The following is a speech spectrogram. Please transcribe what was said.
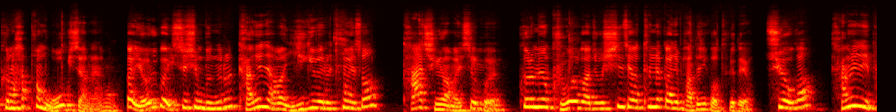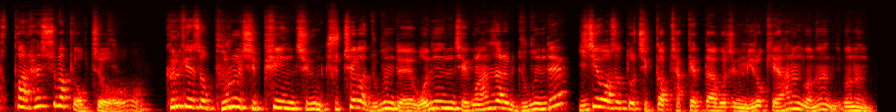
그럼 합하면 5억이잖아요. 그러니까 여유가 있으신 분들은 당연히 아마 이 기회를 통해서 다 증여만 있을 거예요. 그러면 그걸 가지고 신세가 특례까지 받으니까 어떻게 돼요? 수요가 당연히 폭발할 수밖에 없죠. 그렇게 해서 불을 지핀 지금 주체가 누군데 원인 제공한 사람이 누군데 이제 와서 또 집값 잡겠다고 지금 이렇게 하는 거는 이거는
